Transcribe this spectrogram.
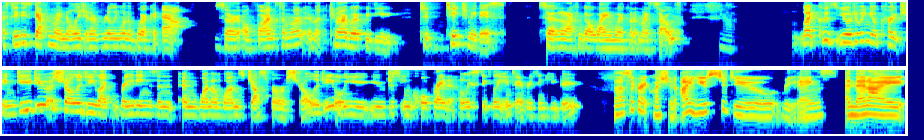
I see this gap in my knowledge and I really want to work it out. So mm-hmm. I'll find someone and like, can I work with you to teach me this so that I can go away and work on it myself? Yeah. Like, because you're doing your coaching, do you do astrology like readings and, and one on ones just for astrology, or you you just incorporate it holistically into everything you do? That's a great question. I used to do readings and then I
